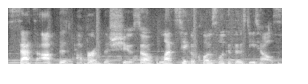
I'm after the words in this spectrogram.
sets up the upper of the shoe. So let's take a close look at those details.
